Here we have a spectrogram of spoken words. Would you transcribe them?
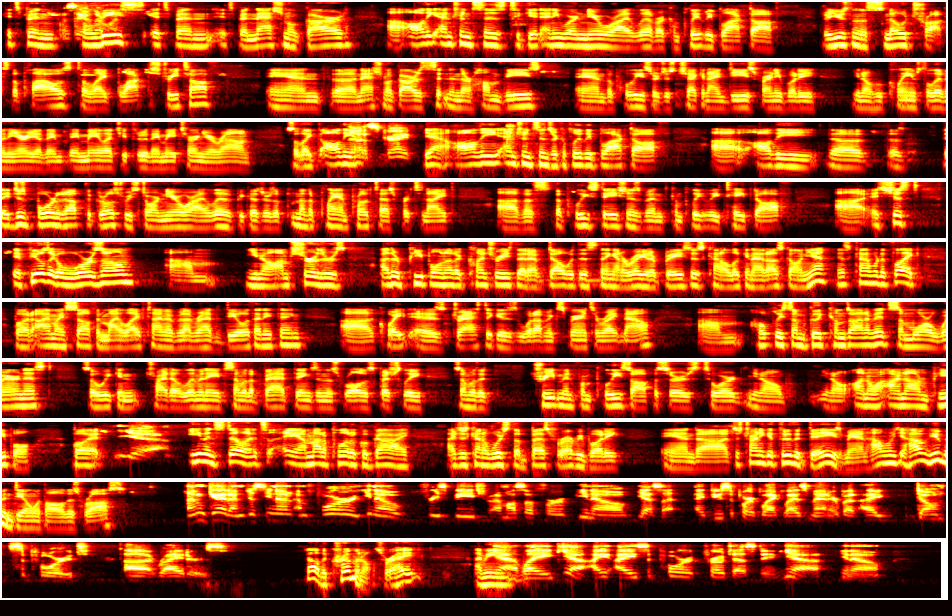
It's been What's the other police. It's been it's been National Guard. Uh, all the entrances to get anywhere near where I live are completely blocked off. They're using the snow trucks, the plows, to like block the streets off, and the National Guard is sitting in their Humvees, and the police are just checking IDs for anybody you know who claims to live in the area. They they may let you through. They may turn you around. So like all the that's great. yeah, all the entrances are completely blocked off. Uh, all the, the the they just boarded up the grocery store near where I live because there's another planned protest for tonight. Uh, the the police station has been completely taped off. Uh, it's just it feels like a war zone. Um, you know, I'm sure there's other people in other countries that have dealt with this thing on a regular basis, kind of looking at us, going, "Yeah, it's kind of what it's like." But I myself, in my lifetime, have never had to deal with anything uh, quite as drastic as what I'm experiencing right now. Um, hopefully, some good comes out of it, some more awareness, so we can try to eliminate some of the bad things in this world, especially some of the treatment from police officers toward you know you know un- unarmed people. But Yeah. Even still, it's hey, I'm not a political guy. I just kind of wish the best for everybody, and uh, just trying to get through the days, man. How have you, how have you been dealing with all this, Ross? I'm good. I'm just, you know, I'm for, you know, free speech. I'm also for, you know, yes, I, I do support Black Lives Matter, but I don't support uh, rioters. No, the criminals, right? I mean, Yeah, like, yeah, I, I support protesting. Yeah, you know,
